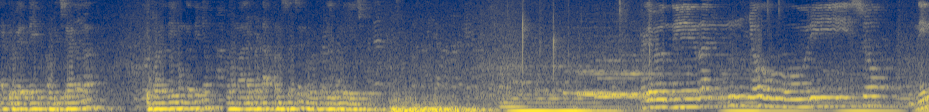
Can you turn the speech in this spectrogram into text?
രണ്ടുപേരുടെയും അവിടെ ചേർന്ന് ഇപ്പോൾ ദീപം കത്തിക്കും. ബഹുമാനപ്പെട്ട പ്രിൻസച്ചൻ ഇവർക്ക് ദീപം തെളിയിച്ചു. നിറഞ്ഞോരീശോ നിൻ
